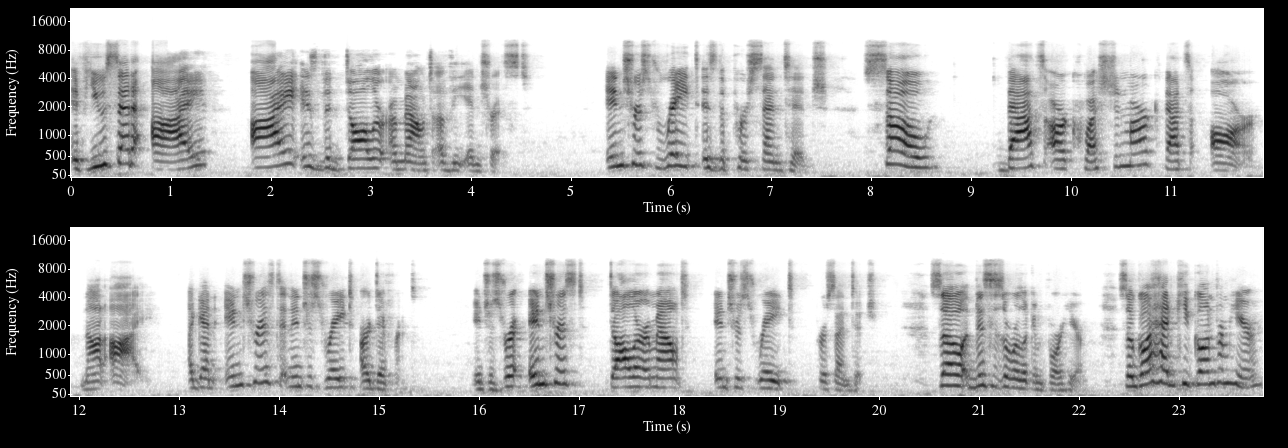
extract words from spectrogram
If you said I, I is the dollar amount of the interest. Interest rate is the percentage. So that's our question mark. That's R, not I. Again, interest and interest rate are different. Interest, interest, dollar amount, interest rate, percentage. So this is what we're looking for here. So go ahead, keep going from here.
